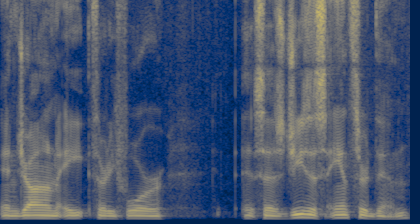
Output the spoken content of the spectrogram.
in John 8:34 it says Jesus answered them,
